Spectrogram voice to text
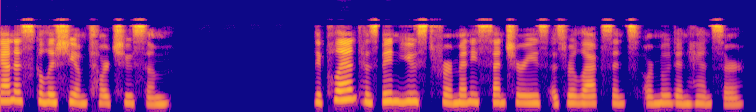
Kanna Sceletium tortuosum. The plant has been used for many centuries as relaxants or mood enhancer.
